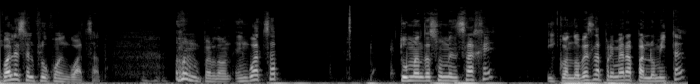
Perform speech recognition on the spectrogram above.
¿Cuál es el flujo en WhatsApp? Perdón, en WhatsApp tú mandas un mensaje y cuando ves la primera palomita,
